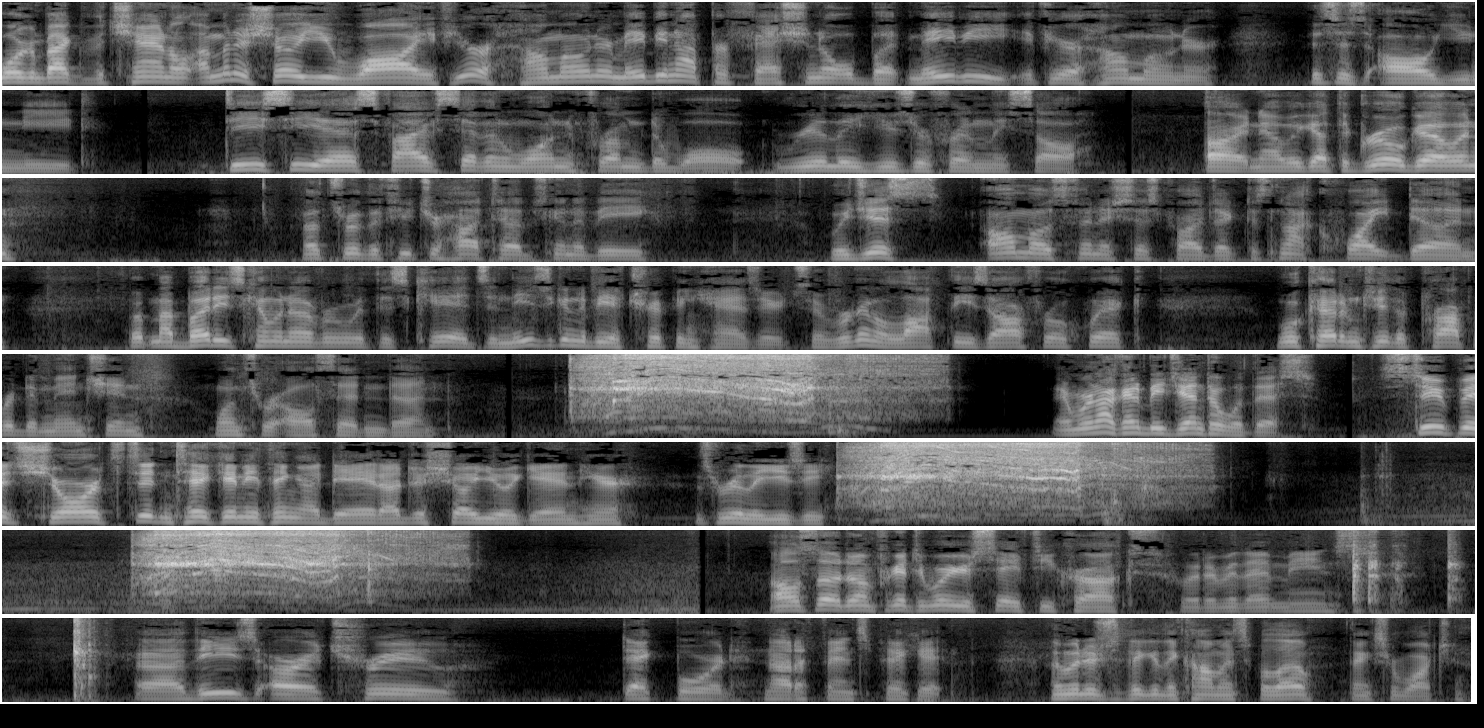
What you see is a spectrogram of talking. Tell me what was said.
Welcome back to the channel. I'm going to show you why if you're a homeowner, maybe not professional, but maybe if you're a homeowner, this is all you need. DCS 571 from DeWalt. Really user-friendly saw. All right, now we got the grill going. That's where the future hot tub's going to be. We just almost finished this project. It's not quite done. But my buddy's coming over with his kids, and these are going to be a tripping hazard. So we're going to lock these off real quick. We'll cut them to the proper dimension once we're all said and done. And we're not going to be gentle with this. Stupid shorts. Didn't take anything I did. I'll just show you again here. It's really easy. Also, don't forget to wear your safety crocs, whatever that means. Uh, these are a true deck board, not a fence picket. Let me know what you think in the comments below. Thanks for watching.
